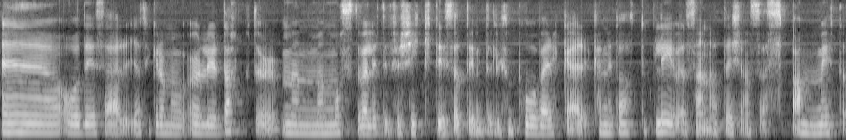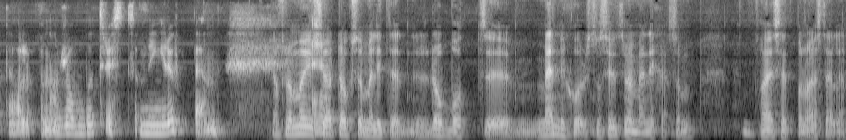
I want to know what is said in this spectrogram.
eh, och det är så här, jag tycker om early adapter men man måste vara lite försiktig så att det inte liksom påverkar kandidatupplevelsen att det känns så spammigt att det håller på någon robotröst som ringer upp en. Ja för de har ju kört också med lite robotmänniskor som ser ut som en människa som har jag sett på några ställen.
